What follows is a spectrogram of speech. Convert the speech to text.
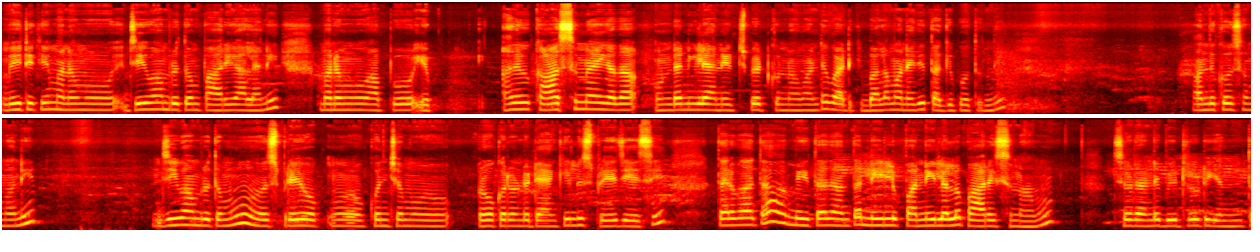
వీటికి మనము జీవామృతం పారేయాలని మనము అప్పుడు అది కాస్తున్నాయి కదా ఉండనిలే అని ఇడిచిపెట్టుకున్నామంటే వాటికి బలం అనేది తగ్గిపోతుంది. అందుకోసమని జీవామృతము స్ప్రే కొంచెము ఒక రెండు ట్యాంకీలు స్ప్రే చేసి తర్వాత మిగతాదంతా నీళ్ళు నీళ్ళలో పారేస్తున్నాము. చూడండి బీట్రూట్ ఎంత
